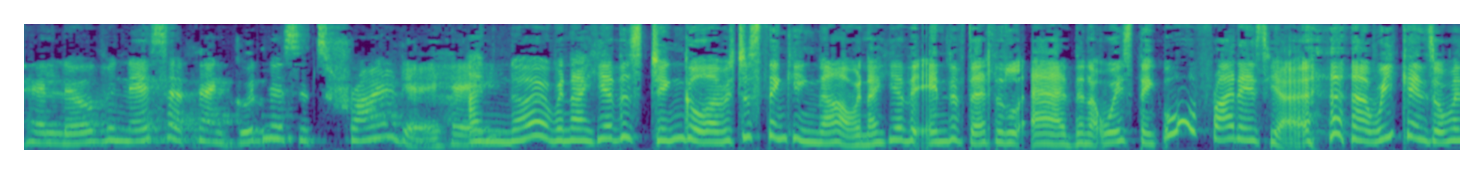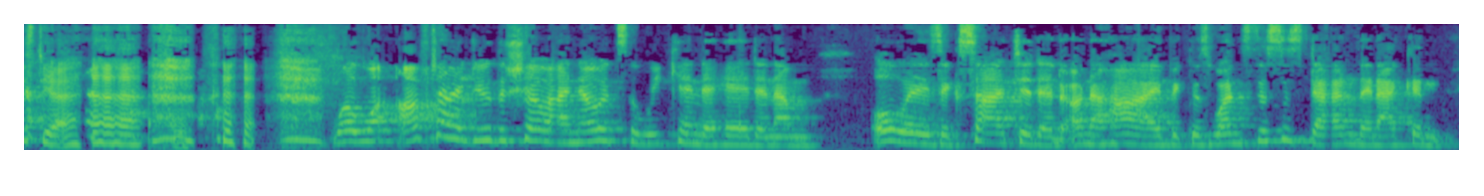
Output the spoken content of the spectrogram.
Hello, Vanessa. Thank goodness it's Friday. Hey. I know. When I hear this jingle, I was just thinking now, when I hear the end of that little ad, then I always think, oh, Friday's here. Weekend's almost here. well, after I do the show, I know it's the weekend ahead and I'm always excited and on a high because once this is done, then I can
